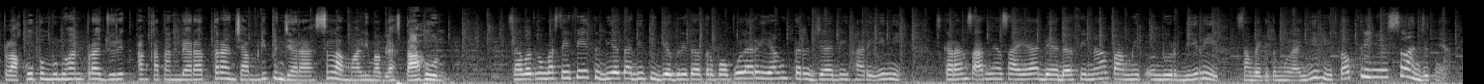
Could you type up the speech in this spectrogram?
Pelaku pembunuhan prajurit Angkatan Darat terancam di penjara selama 15 tahun. Sahabat Kompas TV, itu dia tadi tiga berita terpopuler yang terjadi hari ini. Sekarang saatnya saya, Dea Davina, pamit undur diri. Sampai ketemu lagi di Top 3 News selanjutnya.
